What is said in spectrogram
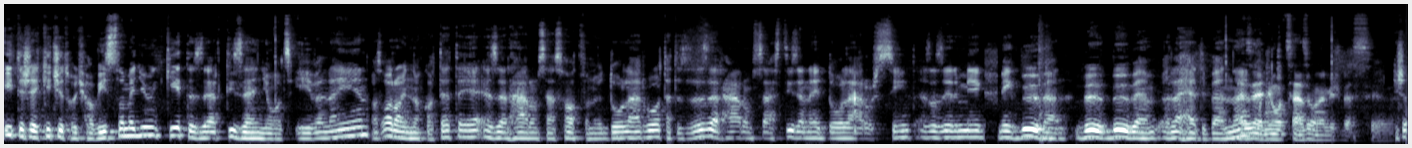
Itt is egy kicsit, hogyha visszamegyünk, 2018 évelején az aranynak a teteje 1365 dollár volt, tehát ez az 1311 dolláros szint, ez azért még, még bőven, bő, bőven lehet benne. 1800-ról nem is beszélve. És,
